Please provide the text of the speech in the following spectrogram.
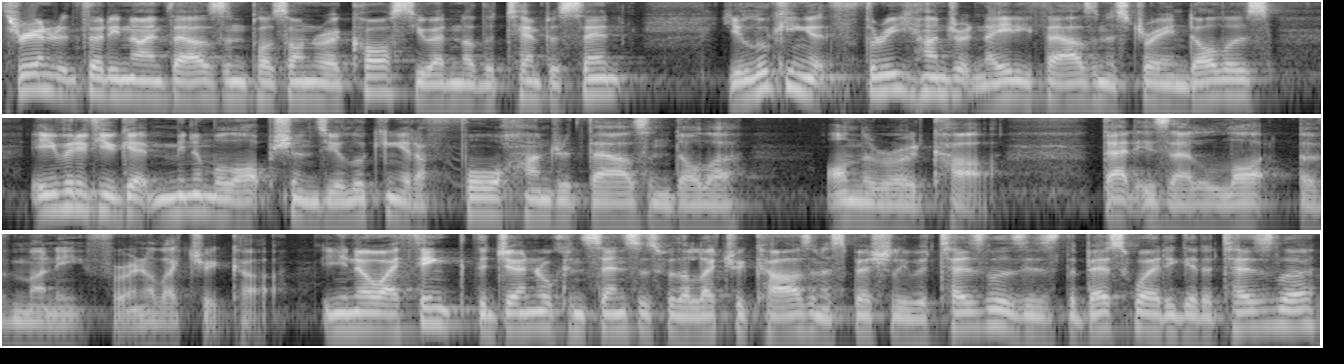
339,000 plus on-road costs, you add another 10%. You're looking at 380,000 Australian dollars. Even if you get minimal options, you're looking at a $400,000 on the road car. That is a lot of money for an electric car. You know, I think the general consensus with electric cars and especially with Teslas is the best way to get a Tesla,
